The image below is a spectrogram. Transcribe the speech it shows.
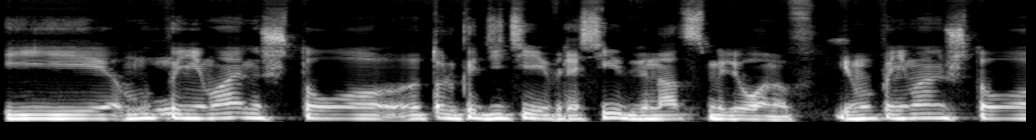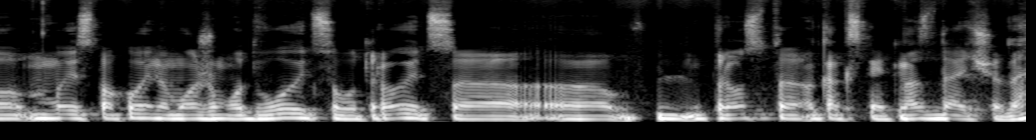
И мы понимаем, что только детей в России 12 миллионов. И мы понимаем, что мы спокойно можем удвоиться, утроиться э, просто, как сказать, на сдачу, да,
